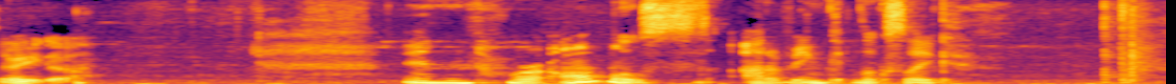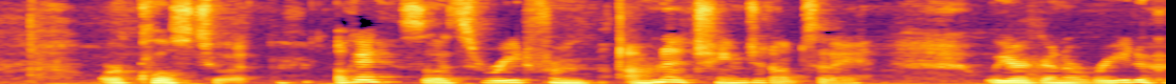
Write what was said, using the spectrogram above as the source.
There you go. And we're almost out of ink, it looks like. Or close to it. Okay, so let's read from. I'm going to change it up today. We are going to read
